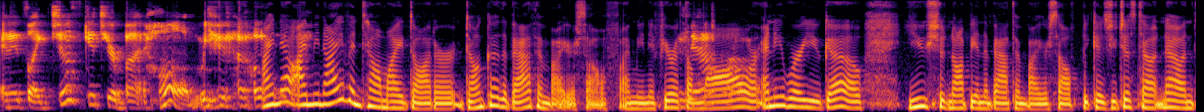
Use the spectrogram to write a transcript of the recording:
And it's like, just get your butt home, you know? I know. I mean, I even tell my daughter, don't go to the bathroom by yourself. I mean, if you're at the yeah. mall or anywhere you go, you should not be in the bathroom by yourself because you just don't know. And,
